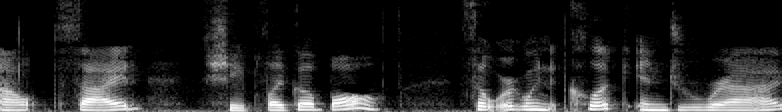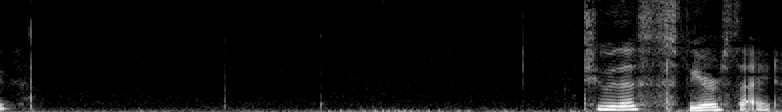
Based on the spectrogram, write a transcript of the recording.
outside shaped like a ball. So we're going to click and drag to the sphere side.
